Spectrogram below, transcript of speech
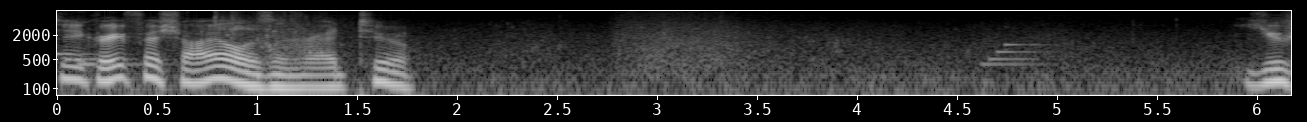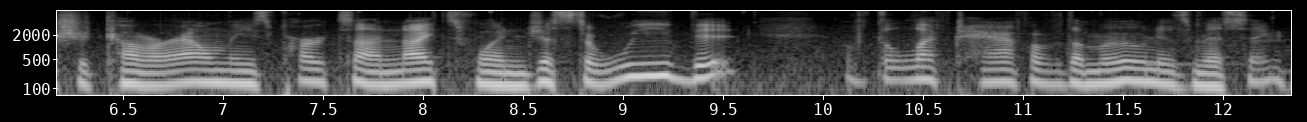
See, Great Fish Isle is in red too. You should come around these parts on nights when just a wee bit of the left half of the moon is missing.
